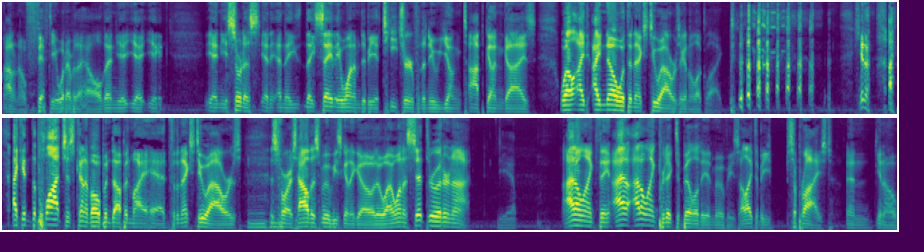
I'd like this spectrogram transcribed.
I don't know, fifty or whatever the hell. Then you you, you and you sort of and, and they they say they want him to be a teacher for the new young Top Gun guys. Well, I I know what the next two hours are going to look like. you know, I, I could the plot just kind of opened up in my head for the next two hours as mm-hmm. far as how this movie's going to go. Do I want to sit through it or not? Yep. I don't like thing. I I don't like predictability in movies. I like to be surprised, and you know,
